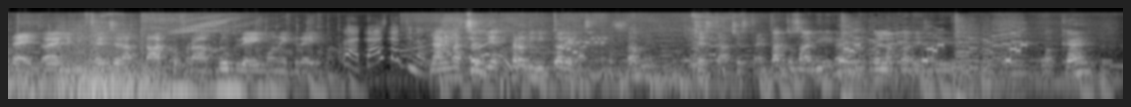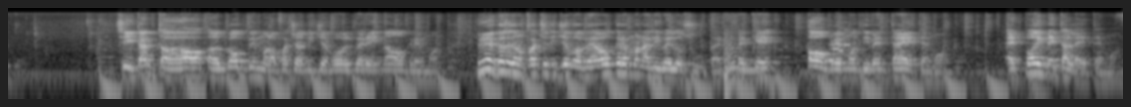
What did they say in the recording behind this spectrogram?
bello eh le differenze d'attacco fra Blue Greymon e Greymon l'animazione di, però di vittoria è la stessa vabbè c'è sta c'è sta intanto sali di livello quella qua dei sali di livello ok sì, tanto uh, Goblin lo faccio digevolvere in Ogremon. L'unica cosa che non faccio digevolvere è Ogremon a livello super, perché Ogremon diventa Etemon e poi Metal Etemon.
